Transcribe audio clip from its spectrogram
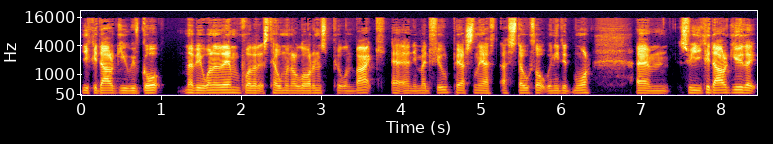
you could argue we've got maybe one of them, whether it's Tillman or Lawrence pulling back uh, into midfield. Personally, I, I, still thought we needed more. Um, so you could argue that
